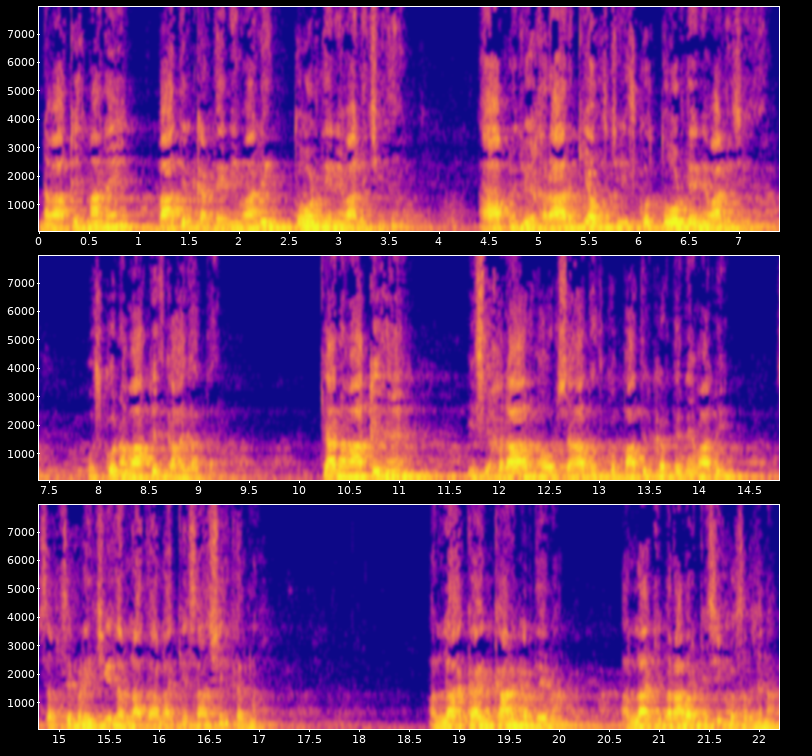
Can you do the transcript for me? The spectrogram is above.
نواقص معنی باطل کر دینے والی، توڑ دینے والی چیزیں۔ آپ نے جو اقرار کیا اس چیز کو توڑ دینے والی چیزیں۔ اس کو نواقص کہا جاتا ہے۔ کیا نواقص ہیں؟ اس اقرار اور شہادت کو باطل کر دینے والی سب سے بڑی چیز اللہ تعالیٰ کے ساتھ شیر کرنا۔ اللہ کا انکار کر دینا، اللہ کے برابر کسی کو سمجھنا۔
